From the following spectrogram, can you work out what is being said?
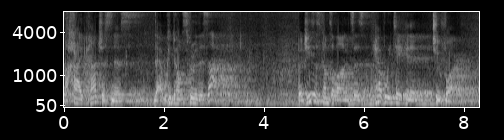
a high consciousness that we don't screw this up. But Jesus comes along and says, Have we taken it too far?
